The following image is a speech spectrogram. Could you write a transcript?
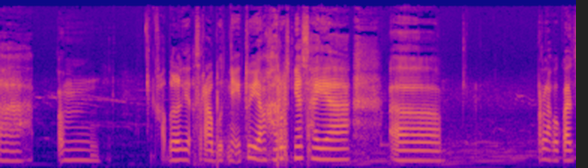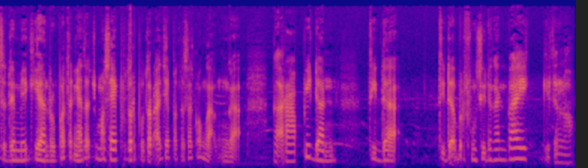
Uh, um, kabel serabutnya itu yang harusnya saya uh, perlakukan sedemikian rupa ternyata cuma saya putar-putar aja. Pantasan kok nggak nggak nggak rapi dan tidak tidak berfungsi dengan baik gitu loh.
